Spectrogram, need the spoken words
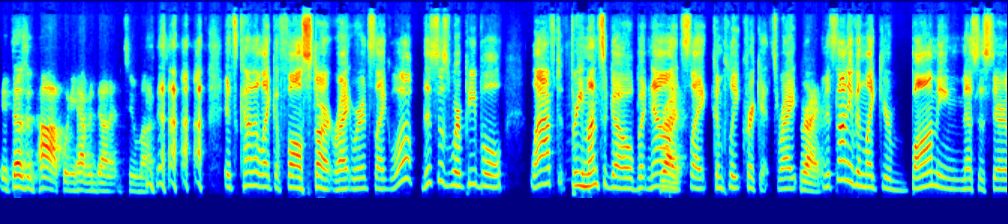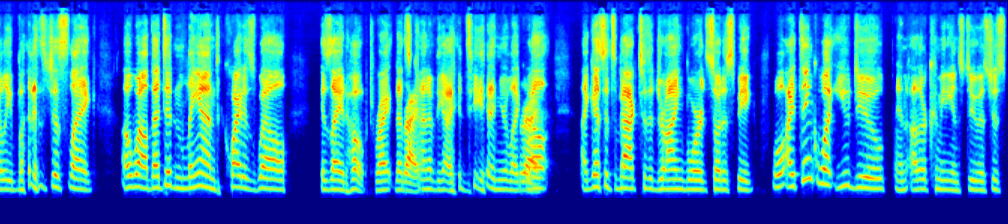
it doesn't pop when you haven't done it in two months. it's kind of like a false start, right? Where it's like, well, this is where people laughed three months ago, but now Right. it's like complete crickets, right? right. And it's not even like you're bombing necessarily, but it's just like, oh well, that didn't land quite as well as I had hoped, right? That's Right. kind of the idea. And you're like, Right. well, I guess it's back to the drawing board, so to speak. Well, I think what you do and other comedians do is just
